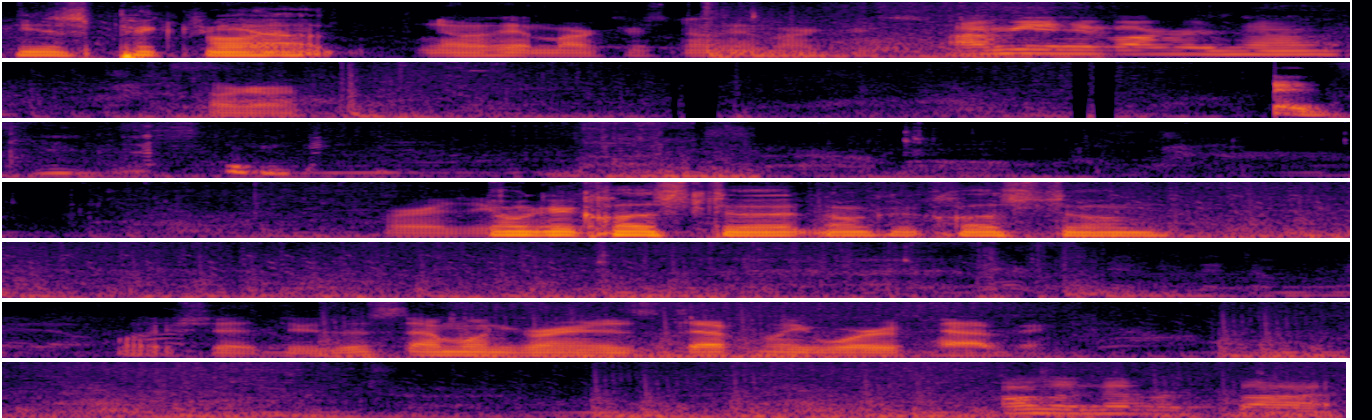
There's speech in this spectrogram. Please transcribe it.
He just picked me Hold on. up. No hit markers, no hit markers. I'm getting hit markers now. Okay. Where is he? Don't get close to it. Don't get close to him. Holy shit, dude. This M1 Garand is definitely worth having. I would have never thought.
